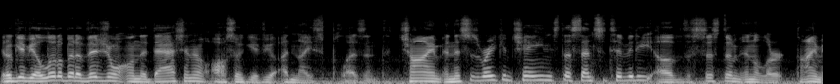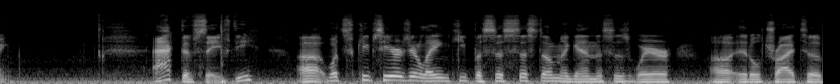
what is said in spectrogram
It'll give you a little bit of visual on the dash and it'll also give you a nice pleasant chime. And this is where you can change the sensitivity of the system and alert timing. Active safety, uh, what keeps here is your lane keep assist system. Again, this is where uh, it'll try to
